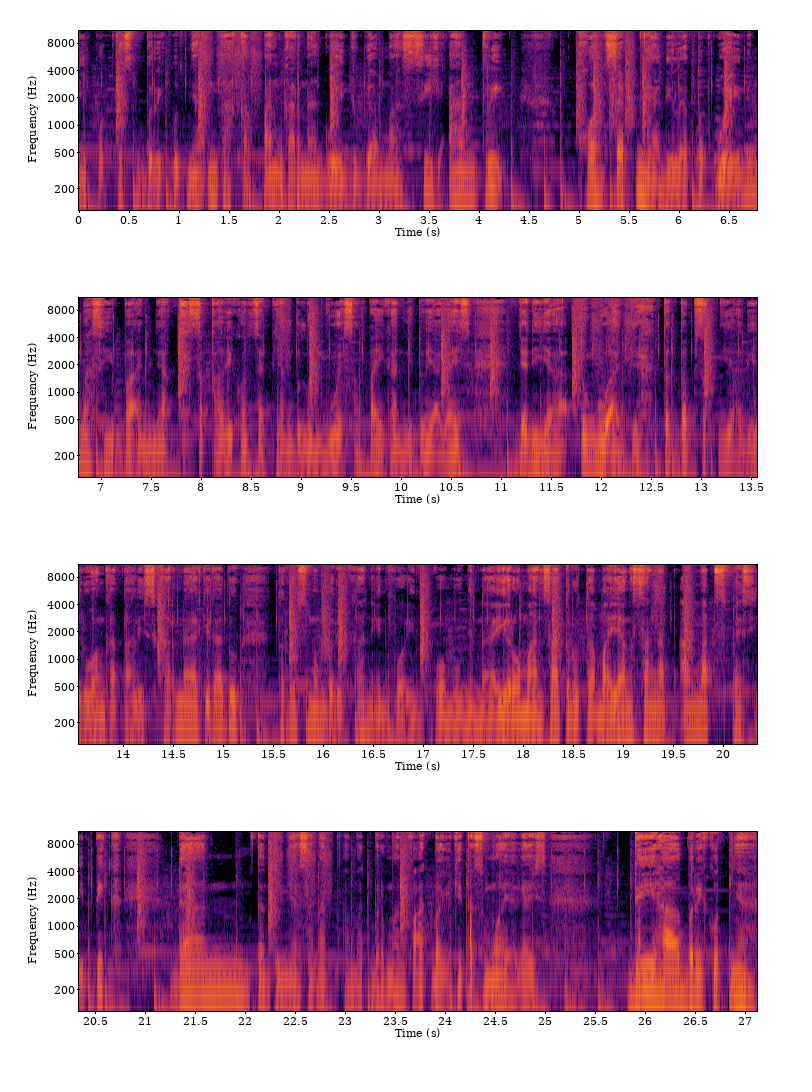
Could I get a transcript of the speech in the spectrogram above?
di podcast berikutnya. Entah kapan karena gue juga masih antri konsepnya di laptop gue ini masih banyak sekali konsep yang belum gue sampaikan gitu ya guys. Jadi ya tunggu aja. Tetap setia di ruang katalis karena kita tuh terus memberikan info-info mengenai romansa terutama yang sangat amat spesifik dan tentunya sangat amat bermanfaat bagi kita semua ya guys. Di hal berikutnya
